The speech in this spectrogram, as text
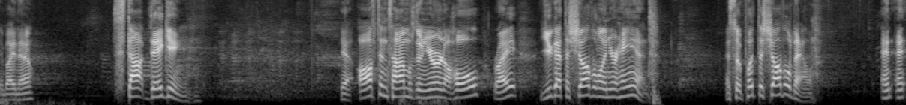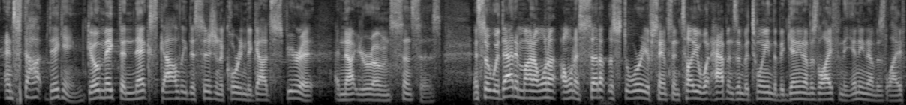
Anybody know? Stop digging. Yeah, oftentimes when you're in a hole, right, you got the shovel in your hand. And so put the shovel down and, and, and, stop digging. Go make the next godly decision according to God's Spirit and not your own senses. And so, with that in mind, I want to I wanna set up the story of Samson, tell you what happens in between the beginning of his life and the ending of his life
